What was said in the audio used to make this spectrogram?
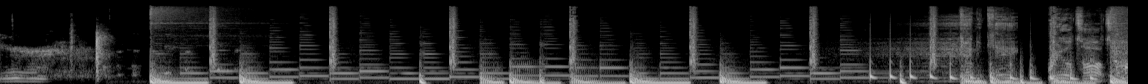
here. Real talk.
